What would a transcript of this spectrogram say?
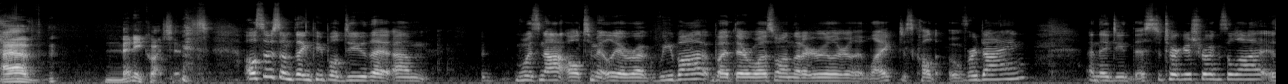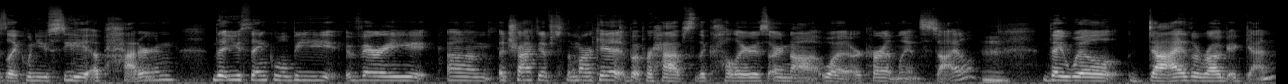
I have many questions. also, something people do that um, was not ultimately a rug we bought, but there was one that I really, really liked. It's called over dyeing. And they do this to Turkish rugs a lot. Is like when you see a pattern that you think will be very um, attractive to the market, but perhaps the colors are not what are currently in style. They will dye the rug again,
